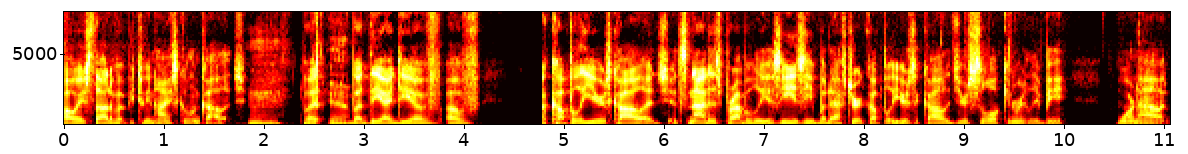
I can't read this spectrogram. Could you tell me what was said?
always thought of it between high school and college. Mm-hmm. But yeah. but the idea of of a couple of years college, it's not as probably as easy. But after a couple of years of college, your soul can really be worn out.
